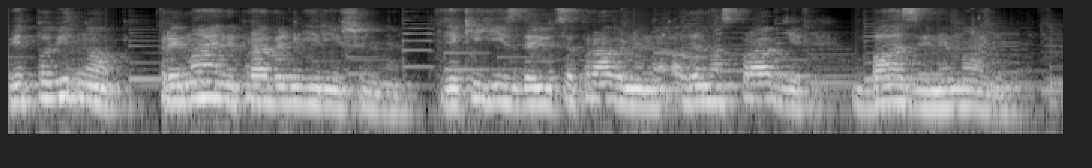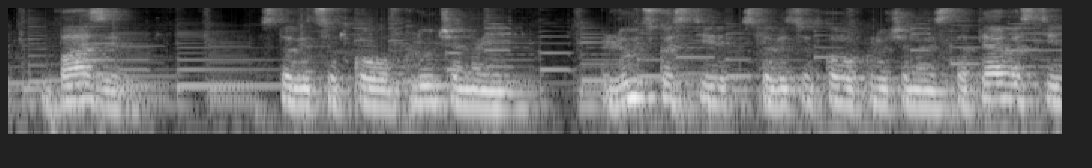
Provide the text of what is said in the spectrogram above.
Відповідно, приймає неправильні рішення, які їй здаються правильними, але насправді бази немає. Бази 100% включеної людськості, 100% включеної статевості,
